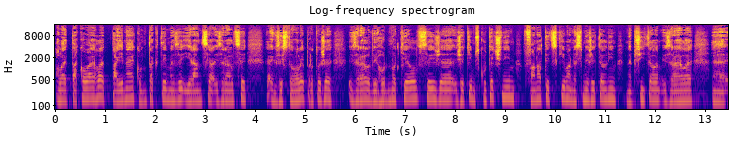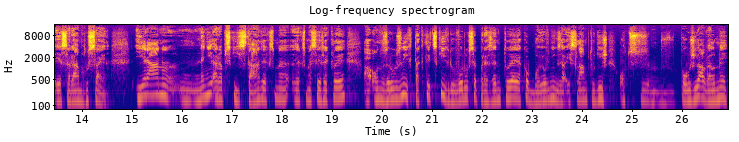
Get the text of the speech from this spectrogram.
ale takovéhle tajné kontakty mezi Iránci a Izraelci existovaly, protože Izrael vyhodnotil si, že, že tím skutečným fanatickým a nesměřitelným nepřítelem Izraele eh, je Saddam Hussein. Irán není arabský stát, jak jsme, jak jsme si řekli, a on z různých taktických důvodů se prezentuje jako bojovník za islám, tudíž od, používá velmi,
